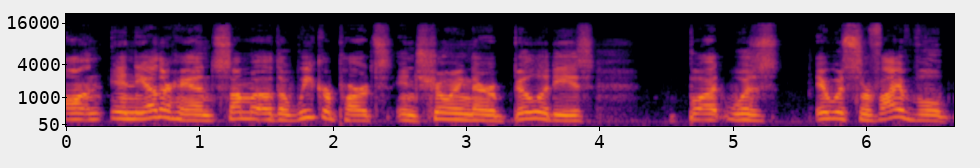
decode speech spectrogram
on in the other hand, some of the weaker parts in showing their abilities, but was it was survivable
